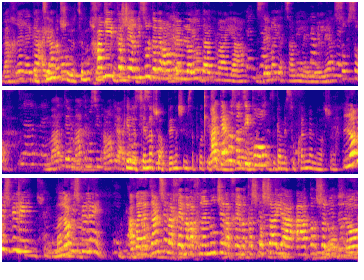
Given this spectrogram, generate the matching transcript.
ואחרי רגע יוצא היה משהו, כמו... יוצא משהו. חמי התקשר, ניסו לדבר, אמרתי להם, לא יודעת מה היה. זה מה יצא ממני, אליה סוף סוף. מה אתם, מה אתם עושים? אמרתי לה, כן, אתם יוצא עושים משהו. הרבה נשים מספרות לי. אתן שזה- עושות סיפור. שזה גם מסוכן לנו עכשיו. לא בשבילי, לא? בשבילי. הבלגן שלכם, הרכלנות שלכם, הקשקשי, הפרשנות, לא.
